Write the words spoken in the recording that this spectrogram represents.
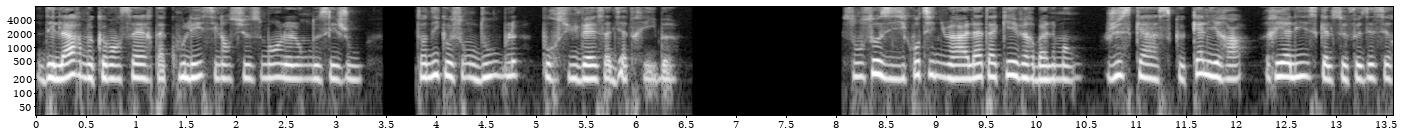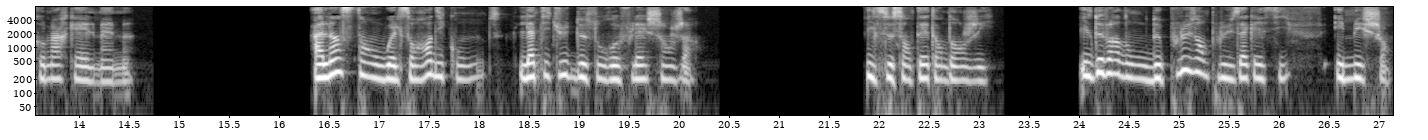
Des larmes commencèrent à couler silencieusement le long de ses joues, tandis que son double poursuivait sa diatribe. Son sosie continua à l'attaquer verbalement, jusqu'à ce que Kalira réalise qu'elle se faisait ses remarques à elle-même. À l'instant où elle s'en rendit compte, l'attitude de son reflet changea. Il se sentait en danger. Il devint donc de plus en plus agressif et méchant.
